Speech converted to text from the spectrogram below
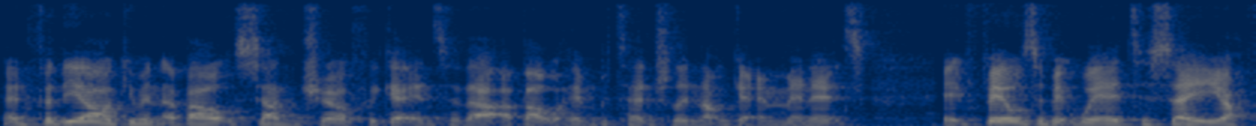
And for the argument about Sancho, if we get into that, about him potentially not getting minutes, it feels a bit weird to say have,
